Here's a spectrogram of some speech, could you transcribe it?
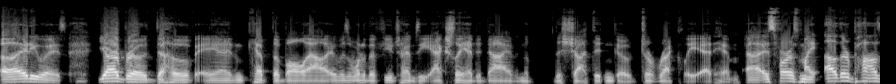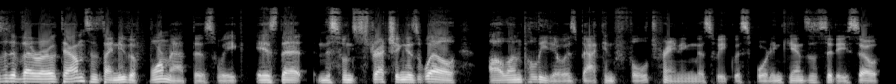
uh, anyways, Yarbrough dove and kept the ball out. It was one of the few times he actually had to dive and the the shot didn't go directly at him. Uh, as far as my other positive that I wrote down, since I knew the format this week, is that, this one's stretching as well, Alan Pulido is back in full training this week with Sporting Kansas City. So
